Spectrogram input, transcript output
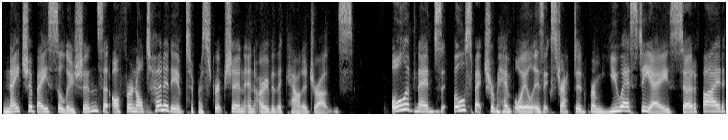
nature based solutions that offer an alternative to prescription and over the counter drugs. All of Ned's full spectrum hemp oil is extracted from USDA certified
